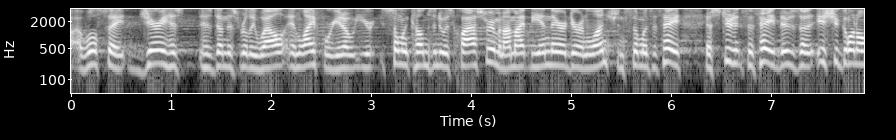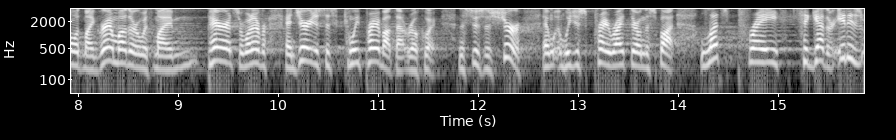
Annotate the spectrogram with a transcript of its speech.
I will say, Jerry has, has done this really well in life where, you know, someone comes into his classroom and I might be in there during lunch and someone says, hey, a student says, hey, there's an issue going on with my grandmother or with my parents or whatever. And Jerry just says, can we pray about that real quick? And the student says, sure. And we just pray right there on the spot. Let's pray together. It is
